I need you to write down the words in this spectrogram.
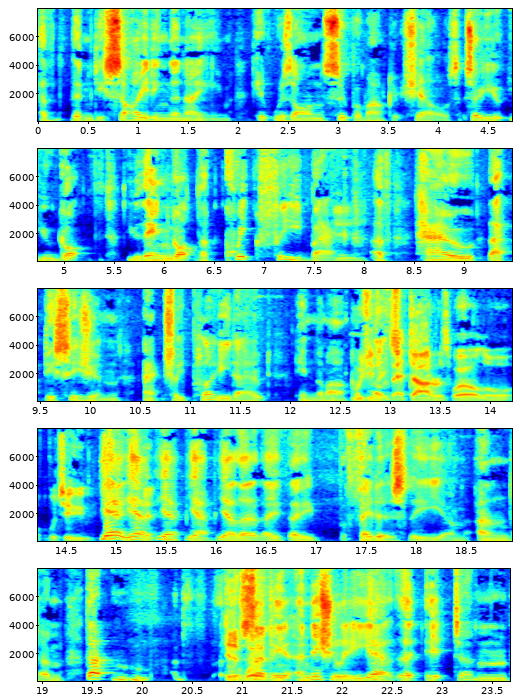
of them deciding the name, it was on supermarket shelves. So you, you got you then got the quick feedback of how that decision actually played out in the marketplace. Would you look at that data as well, or would you? Yeah, yeah, yeah, yeah, yeah. They they, they fed us the um, and um, that Did it work? certainly initially, yeah, it. Um,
